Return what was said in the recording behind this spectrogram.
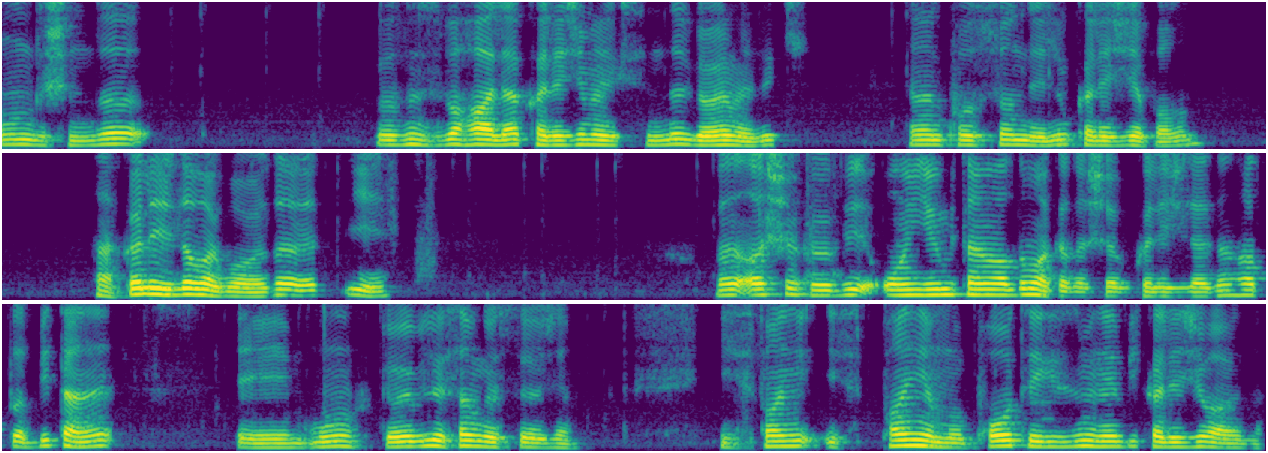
onun dışında gördüğünüz gibi hala kaleci mevkisinde göremedik. Hemen pozisyon diyelim. Kaleci yapalım. Ha kaleci de var bu arada. Evet iyi. Ben aşağı yukarı bir 10-20 tane aldım arkadaşlar bu kalecilerden. Hatta bir tane e, bunu görebilirsem göstereceğim. İspanya, İspanya mı Portekiz mi ne bir kaleci vardı.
